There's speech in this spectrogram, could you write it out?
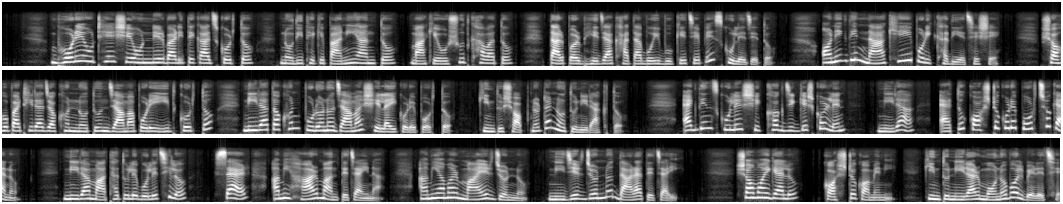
ভোরে উঠে সে অন্যের বাড়িতে কাজ করত, নদী থেকে পানি আনত, মাকে ওষুধ খাওয়াত, তারপর ভেজা খাতা বই বুকে চেপে স্কুলে যেত। অনেকদিন না খেয়েই পরীক্ষা দিয়েছে সে। সহপাঠীরা যখন নতুন জামা পরে ঈদ করত, নীরা তখন পুরনো জামা সেলাই করে পরত, কিন্তু স্বপ্নটা নতুনই রাখত। একদিন স্কুলের শিক্ষক জিজ্ঞেস করলেন, নীরা, এত কষ্ট করে পড়ছ কেন? নীরা মাথা তুলে বলেছিল, স্যার, আমি হার মানতে চাই না, আমি আমার মায়ের জন্য, নিজের জন্য দাঁড়াতে চাই। সময় গেল, কষ্ট কমেনি, কিন্তু নীরার মনোবল বেড়েছে।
